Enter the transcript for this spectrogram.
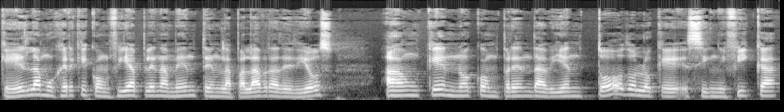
que es la mujer que confía plenamente en la palabra de Dios, aunque no comprenda bien todo lo que significa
